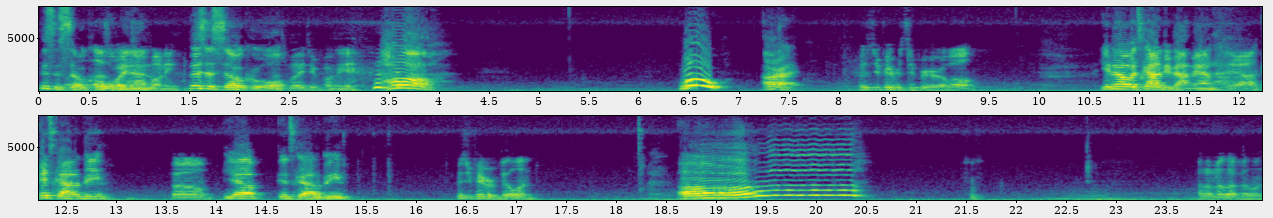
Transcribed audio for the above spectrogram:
this is so That's cool, way man. too funny. This is so cool. That's way too funny. Woo! All right. Who's your favorite superhero, Will? You know it's got to be Batman. Yeah? It's got to be. Boom. Yep, it's got to be. Who's your favorite villain? Uh. I don't know that villain.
